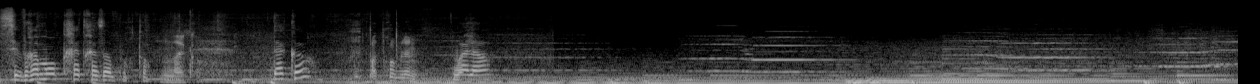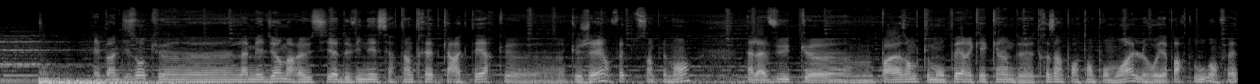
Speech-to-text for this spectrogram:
C'est vraiment très très important. D'accord. D'accord? Pas de problème. Voilà. Ben, disons que euh, la médium a réussi à deviner certains traits de caractère que, j'ai, en fait, tout simplement. Elle a vu que, euh, par exemple, que mon père est quelqu'un de très important pour moi. Elle le voyait partout, en fait.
